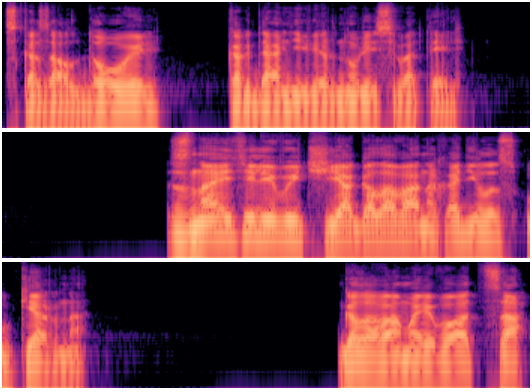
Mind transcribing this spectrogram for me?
сказал Доуэль, когда они вернулись в отель. Знаете ли вы, чья голова находилась у Керна? Голова моего отца,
